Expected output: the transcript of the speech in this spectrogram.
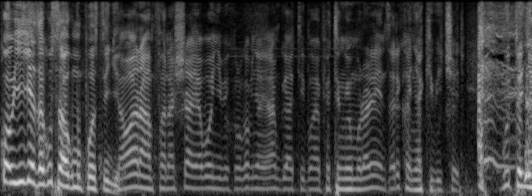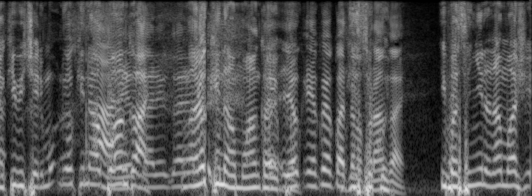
ko yigeze gusaba kumupostingira. Nawe aramfana sha yabonye ibikorwa byanjye nabwiye ati mwapete mwe murarenze ariko nyaka ibiceri. Gute nyaka ibiceri? Reka, reka. mwana. Yak- yakuye kwatsa amafaranga. Ibaze nyine namuhaje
